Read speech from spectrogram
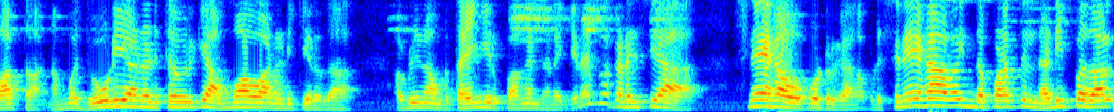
பார்த்தோம். நம்ம ஜோடியாக நடித்தவருக்கே அம்மாவாக நடிக்கிறதா அப்படின்னு அவங்க தயங்கியிருப்பாங்கன்னு நினைக்கிறேன். இப்போ கடைசியாக ஸ்னேகாவை போட்டிருக்காங்க. அப்படி ஸ்னேகாவை இந்த படத்தில் நடிப்பதால்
